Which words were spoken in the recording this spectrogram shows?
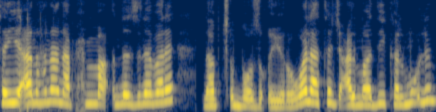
ሰይኣ ናህና ናብ ሕማቅ ዝነበረ ናብ ፅቡቅ ዝቕይሮ ወላ ተጅዓል ማዲከ ልሙእልም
